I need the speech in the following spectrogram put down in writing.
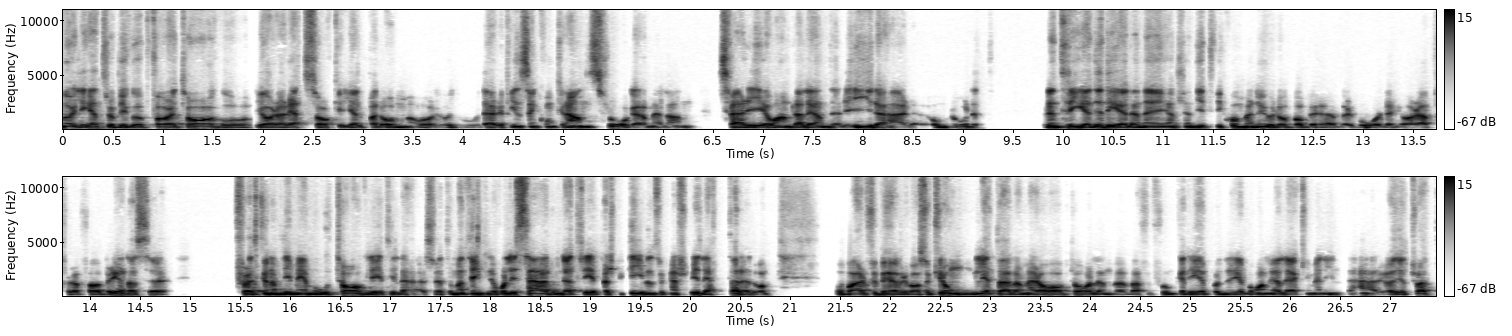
möjligheter att bygga upp företag och göra rätt saker, hjälpa dem och, och, och, där det finns en konkurrensfråga mellan Sverige och andra länder i det här området. Den tredje delen är egentligen dit vi kommer nu. Då. Vad behöver vården göra för att förbereda sig för att kunna bli mer mottaglig till det här. Så att om man tänker hålla isär de där tre perspektiven så kanske det blir lättare då. Och varför behöver det vara så krångligt alla de här avtalen? Varför funkar det på när det är vanliga läkemedel inte här? Jag tror att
